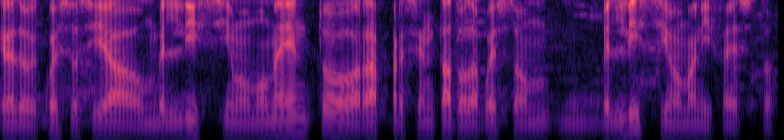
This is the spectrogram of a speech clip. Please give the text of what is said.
Credo che questo sia un bellissimo momento rappresentato da questo bellissimo manifesto.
